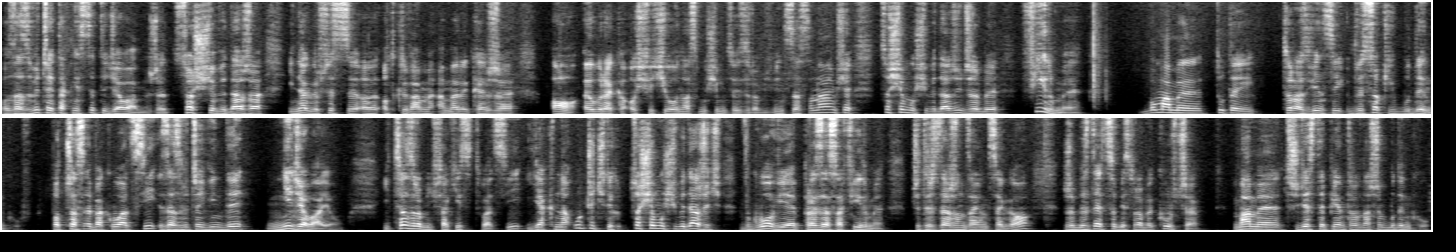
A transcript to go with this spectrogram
bo zazwyczaj tak niestety działamy, że coś się wydarza i nagle wszyscy e, odkrywamy Amerykę, że o, Eureka, oświeciło nas, musimy coś zrobić. Więc zastanawiam się, co się musi wydarzyć, żeby firmy, bo mamy tutaj coraz więcej wysokich budynków, podczas ewakuacji zazwyczaj windy nie działają. I co zrobić w takiej sytuacji? Jak nauczyć tych, co się musi wydarzyć w głowie prezesa firmy, czy też zarządzającego, żeby zdać sobie sprawę, kurczę, mamy 30 piętro w naszym budynku.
